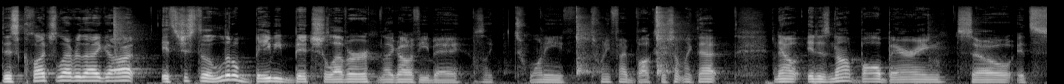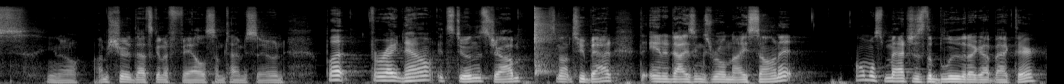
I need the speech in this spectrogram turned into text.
This clutch lever that I got, it's just a little baby bitch lever that I got off eBay. It's like 20, 25 bucks or something like that. Now, it is not ball bearing, so it's, you know, I'm sure that's going to fail sometime soon. But for right now, it's doing its job. It's not too bad. The anodizing's real nice on it. Almost matches the blue that I got back there.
